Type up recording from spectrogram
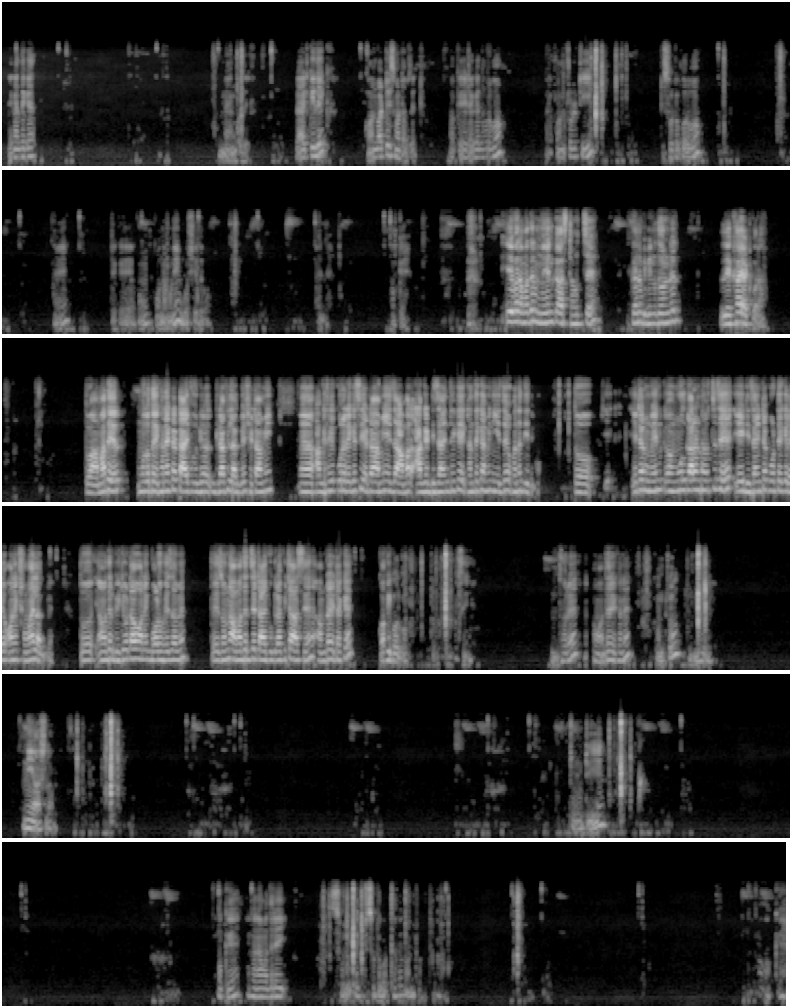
এখান থেকে ম্যাঙ্গোলি right click convert to smart object okay, এটাকে ধরবো। কন্ট্রোল টি ছোট করব। এটাকে এরকম কোনাকুনি বসিয়ে দেবো ওকে এবার আমাদের মেন কাজটা হচ্ছে এখানে বিভিন্ন ধরনের লেখা অ্যাড করা। তো আমাদের মূলত এখানে একটা টাইপোগ্রাফি লাগবে, সেটা আমি আগে থেকে করে রেখেছি। এটা আমি যে আমার আগের ডিজাইন থেকে এখান থেকে আমি নিয়ে যাই ওখানে দিয়ে দেবো। তো এটার মেন মূল কারণটা হচ্ছে যে এই ডিজাইনটা করতে গেলে অনেক সময় লাগবে। তো আমাদের ভিডিওটাও অনেক বড় হয়ে যাবে। তো এই জন্য আমাদের যে টাইপোগ্রাফিটা আছে, আমরা এটাকে কপি করব। ধরে আমাদের এখানে কন্ট্রোল নিয়ে আসলাম। টোটি ওকে এখানে আমাদের এই ছবিটা একটু ছোট করতে হবে কন্ট্রোল ওকে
